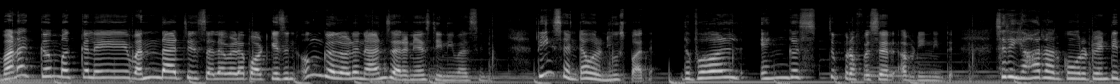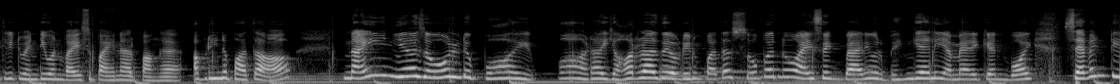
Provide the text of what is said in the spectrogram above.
வணக்கம் மக்களே வந்தாச்சு செலவிட பாட்கேசன் உங்களோட நான் சரண்யா ஸ்ரீனிவாசன். ரீசெண்டாக ஒரு நியூஸ் பார்த்தேன். த வேர்ல்ட் யங்கஸ்ட் ப்ரொஃபஸர் அப்படின்ட்டு சரி யாராக இருக்கும் ஒரு டுவெண்ட்டி த்ரீ டுவெண்ட்டி ஒன் வயசு பையனாக இருப்பாங்க அப்படின்னு பார்த்தா நைன் இயர்ஸ் ஓல்டு பாய் வாடா யாராது அப்படின்னு பார்த்தா சுபர்னோ ஐசக் பேரி ஒரு பெங்காலி அமெரிக்கன் பாய் செவன்ட்டி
